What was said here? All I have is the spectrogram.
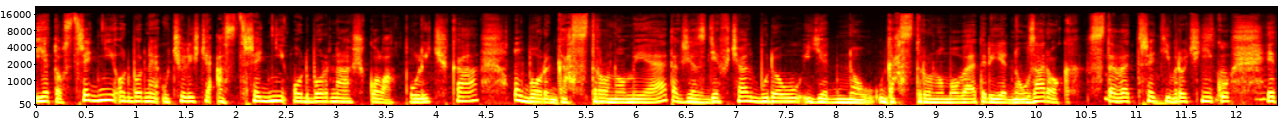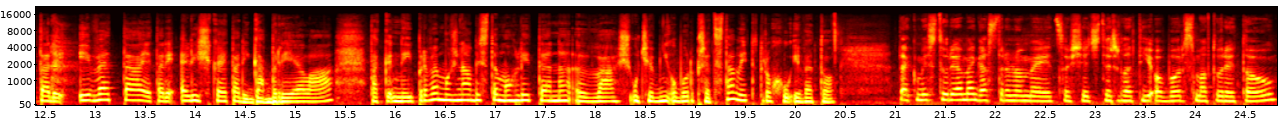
je to střední odborné učiliště a střední odborná škola Polička, obor gastronomie, takže z děvčat budou jednou gastronomové, tedy jednou za rok. Jste ve třetím ročníku. Je tady Iveta, je tady Eliška, je tady Gabriela. Tak nejprve možná byste mohli ten váš učební obor představit trochu, Iveto. Tak my studujeme gastronomii, což je čtyřletý obor s maturitou.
